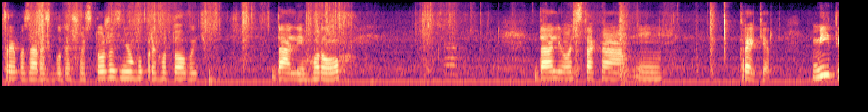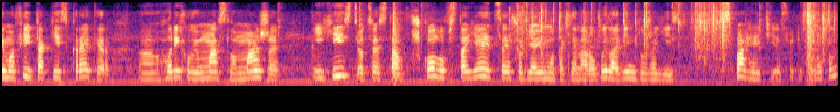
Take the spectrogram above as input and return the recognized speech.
треба зараз буде щось теж з нього приготувати. Далі горох. Далі ось така крекер. Мій Тимофій так їсть крекер, е, горіховим маслом маже і їсть. Оце став в школу, встає, і це, щоб я йому таке наробила, він дуже їсть. Спагеті я сюди положу.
